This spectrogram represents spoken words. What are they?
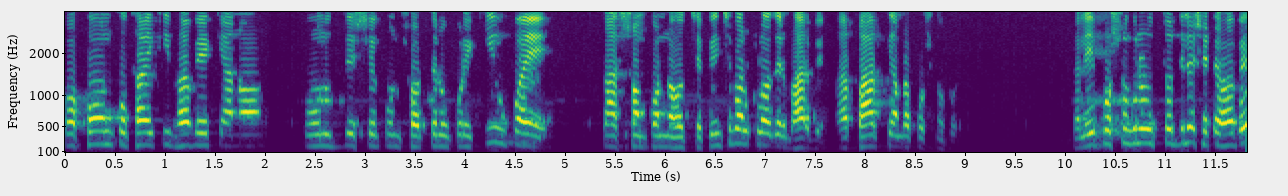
কখন, কোথায়, কীভাবে, কেন, কোন উদ্দেশ্যে, কোন শর্তের উপরে কি উপায়ে কাজ সম্পন্ন হচ্ছে প্রিন্সিপাল ক্লজের ভার্বে আর ভার্বকে আমরা প্রশ্ন করি। তাহলে এই প্রশ্নগুলোর উত্তর দিলে সেটা হবে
